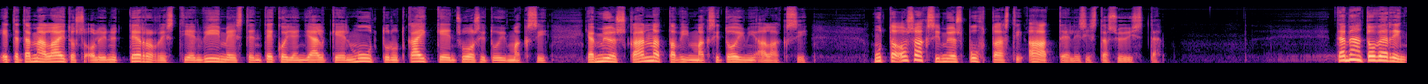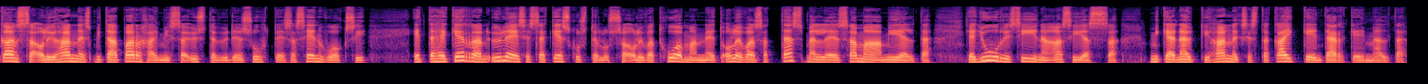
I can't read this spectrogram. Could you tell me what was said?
että tämä laitos oli nyt terroristien viimeisten tekojen jälkeen muuttunut kaikkein suosituimmaksi ja myös kannattavimmaksi toimialaksi, mutta osaksi myös puhtaasti aatteellisista syistä. Tämän toverin kanssa oli Hannes mitä parhaimmissa ystävyyden suhteessa sen vuoksi, että he kerran yleisessä keskustelussa olivat huomanneet olevansa täsmälleen samaa mieltä ja juuri siinä asiassa, mikä näytti Hanneksesta kaikkein tärkeimmältä.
